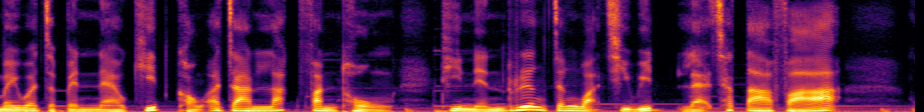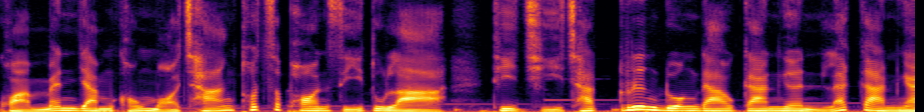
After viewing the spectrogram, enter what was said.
ไม่ว่าจะเป็นแนวคิดของอาจารย์ลักษ์ฟันธงที่เน้นเรื่องจังหวะชีวิตและชะตาฟ้า ความแม่นยำของหมอช้างทศพรศรีตุลา ที่ชี้ชัดเรื่องดวงดาวการเงินและการง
